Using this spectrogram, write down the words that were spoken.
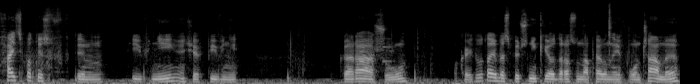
hotspot jest w tym piwni, się w piwni, w garażu. Okej, tutaj bezpieczniki od razu na pełnej włączamy.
